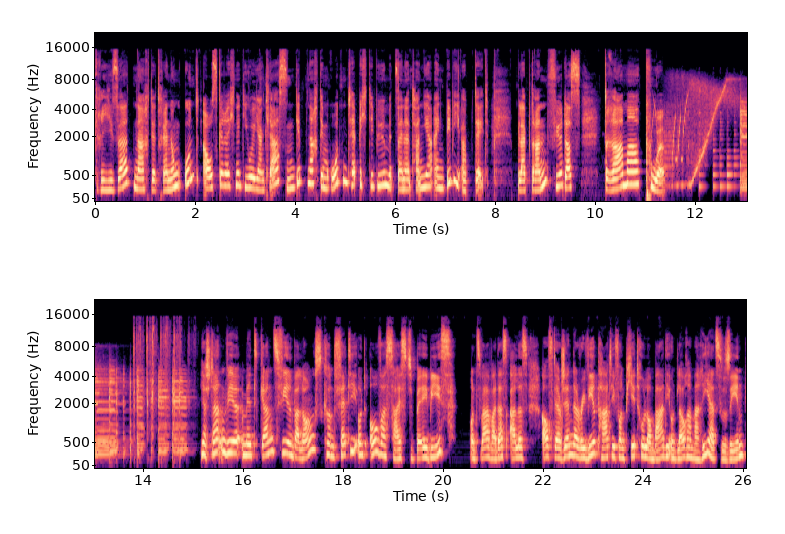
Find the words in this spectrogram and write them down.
Griesert nach der Trennung und ausgerechnet Julian Klaassen gibt nach dem roten Teppichdebüt mit seiner Tanja ein Bibi-Update. Bleibt dran für das Drama pur. Ja, starten wir mit ganz vielen Ballons, Konfetti und Oversized Babies. Und zwar war das alles auf der Gender Reveal Party von Pietro Lombardi und Laura Maria zu sehen.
